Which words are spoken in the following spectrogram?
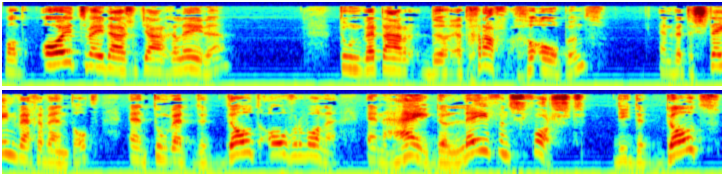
Want ooit, 2000 jaar geleden, toen werd daar de, het graf geopend en werd de steen weggewenteld en toen werd de dood overwonnen. En hij, de levensvorst, die de dood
